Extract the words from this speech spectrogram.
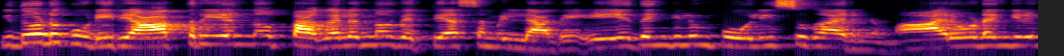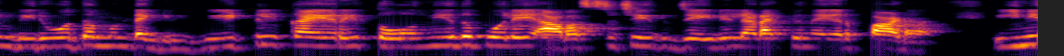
ഇതോടുകൂടി രാത്രിയെന്നോ പകലെന്നോ വ്യത്യാസമില്ലാതെ ഏതെങ്കിലും പോലീസുകാരനും ആരോടെങ്കിലും വിരോധമുണ്ടെങ്കിൽ വീട്ടിൽ കയറി തോന്നിയതുപോലെ അറസ്റ്റ് ചെയ്ത് ജയിലിൽ അടയ്ക്കുന്ന ഏർപ്പാട് ഇനി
